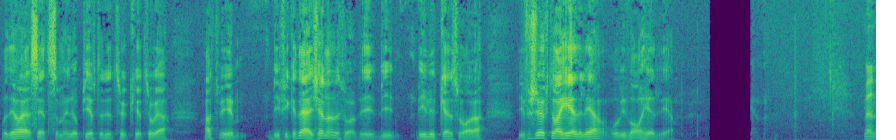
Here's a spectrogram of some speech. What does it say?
Och det har jag sett som en uppgift och det tycker, tror jag att vi, vi fick ett erkännande för. Vi, vi, vi lyckades vara vi försökte vara hederliga och vi var hederliga. Men,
